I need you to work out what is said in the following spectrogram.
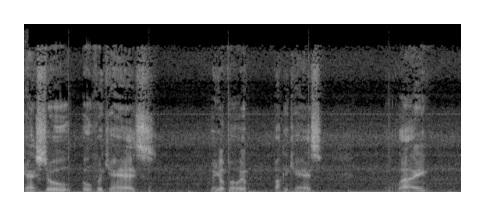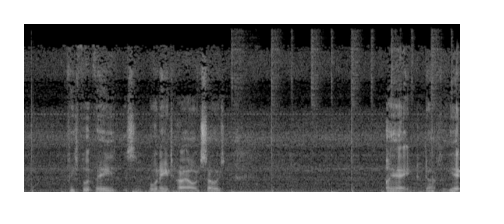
Castro, Overcast, Radio Public, Pocket Cast, like Facebook page, it's a full name to our own shows. Oh yeah, do not forget.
